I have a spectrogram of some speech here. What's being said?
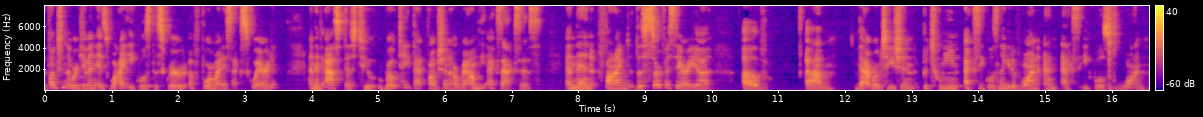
The function that we're given is y equals the square root of 4 minus x squared, and they've asked us to rotate that function around the x-axis and then find the surface area of um, that rotation between x equals negative 1 and x equals 1.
